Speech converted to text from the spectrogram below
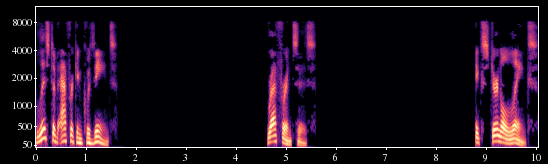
List of African cuisines. References. External links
